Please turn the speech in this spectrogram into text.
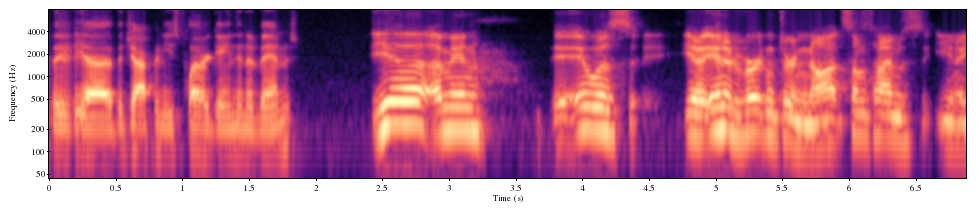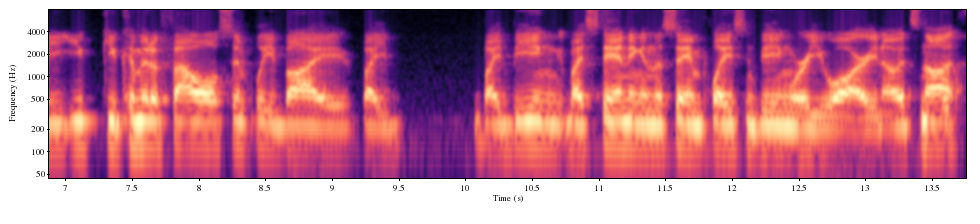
the uh, the Japanese player gained an advantage? Yeah, I mean, it, it was you know, inadvertent or not, sometimes you know you, you commit a foul simply by by by being by standing in the same place and being where you are. You know, it's not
